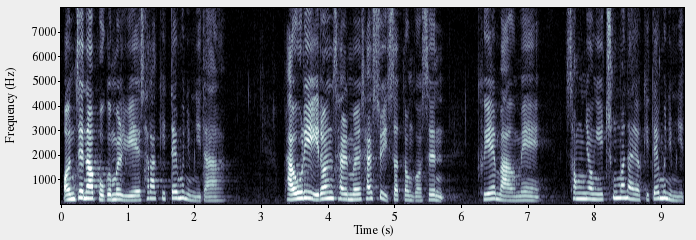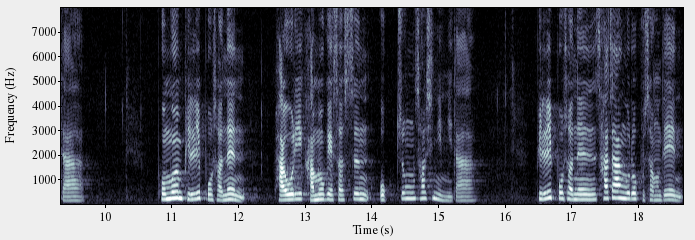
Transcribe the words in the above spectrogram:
언제나 복음을 위해 살았기 때문입니다. 바울이 이런 삶을 살 수 있었던 것은 그의 마음에 성령이 충만하였기 때문입니다. 본문 빌립보서는 바울이 감옥에서 쓴 옥중 서신입니다. 빌립보서는 사장으로 구성된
